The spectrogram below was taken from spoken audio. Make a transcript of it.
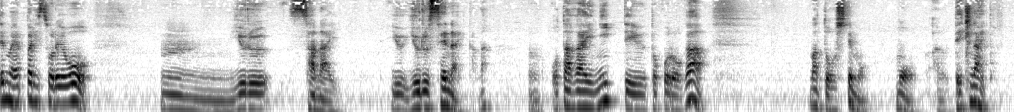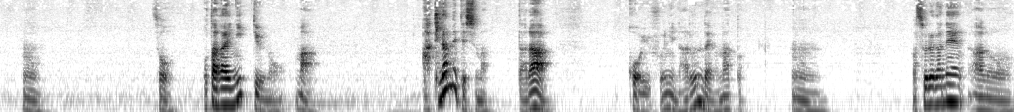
でもやっぱりそれをうん許さない許せないかな、うん、お互いにっていうところがまあどうしてももうあのできないと、うん、そう。お互いにっていうのをまあ諦めてしまったらこういうふうになるんだよなと、うん。まあ、それがねあの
